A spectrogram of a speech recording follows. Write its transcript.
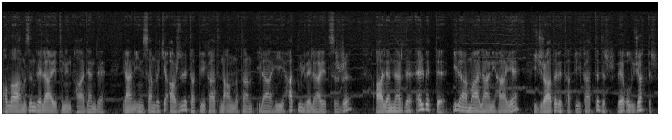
Allah'ımızın velayetinin Adem'de yani insandaki arzu ve tatbikatını anlatan ilahi hatmül velayet sırrı alemlerde elbette ila mala nihaye icrada ve tatbikattadır ve olacaktır.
